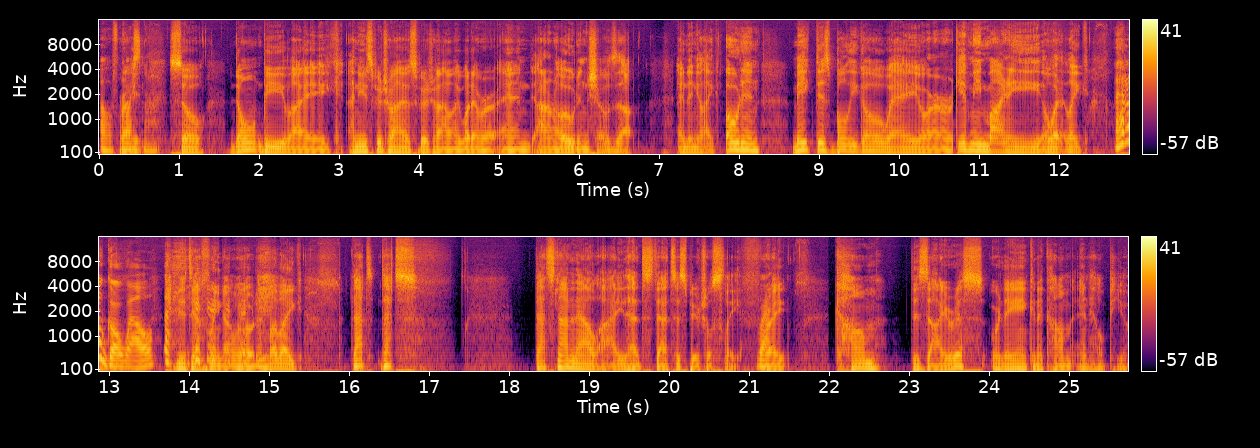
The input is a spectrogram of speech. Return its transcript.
Oh, of right? course not. So don't be like, I need a spiritual ally, spiritual ally, whatever. And I don't know, Odin shows up. And then you're like, Odin, make this bully go away or give me money or what. Like, That'll go well. Definitely not with Odin, but like that's that's that's not an ally. That's that's a spiritual slave, Right. right? Come desirous, or they ain't gonna come and help you.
